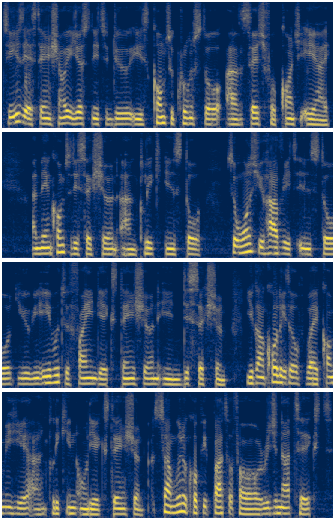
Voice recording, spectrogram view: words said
To use the extension, all you just need to do is come to Chrome Store and search for Conch AI and then come to this section and click install. So once you have it installed, you'll be able to find the extension in this section. You can call it up by coming here and clicking on the extension. So I'm going to copy part of our original text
